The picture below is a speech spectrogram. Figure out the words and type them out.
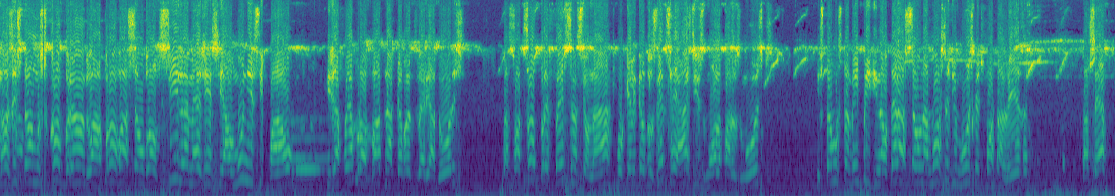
Nós estamos cobrando a aprovação do auxílio emergencial municipal, que já foi aprovado na Câmara dos Vereadores. Tá só, só o prefeito sancionar, porque ele deu 200 reais de esmola para os músicos. Estamos também pedindo alteração na mostra de música de Fortaleza, tá certo?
